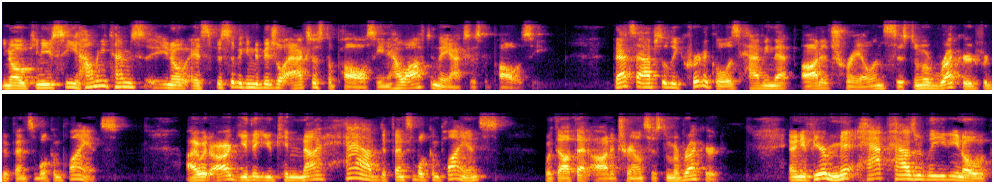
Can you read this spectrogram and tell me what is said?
you know, can you see how many times, you know, a specific individual access to policy and how often they access the policy? That's absolutely critical is having that audit trail and system of record for defensible compliance. I would argue that you cannot have defensible compliance without that audit trail and system of record. And if you're haphazardly, you know,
